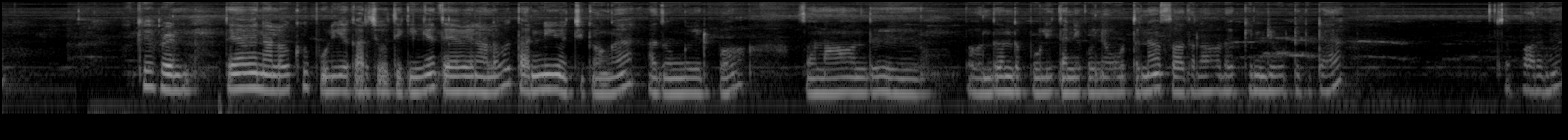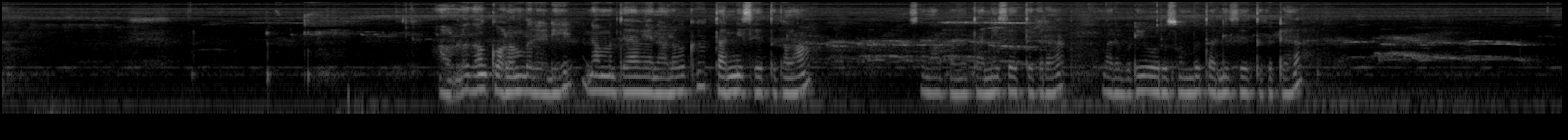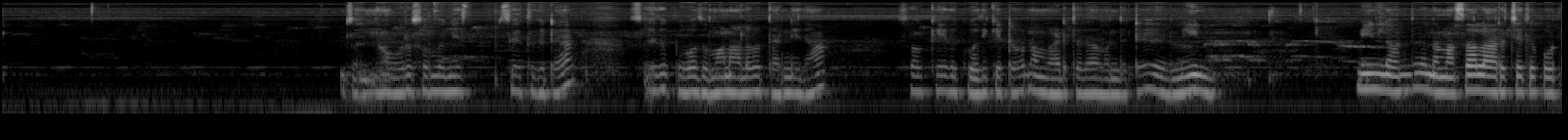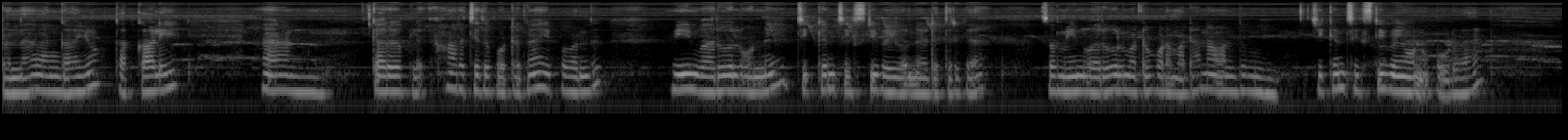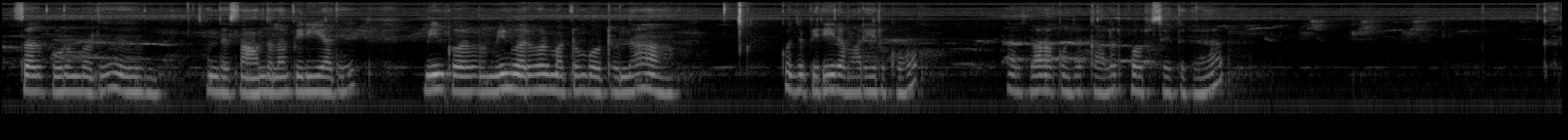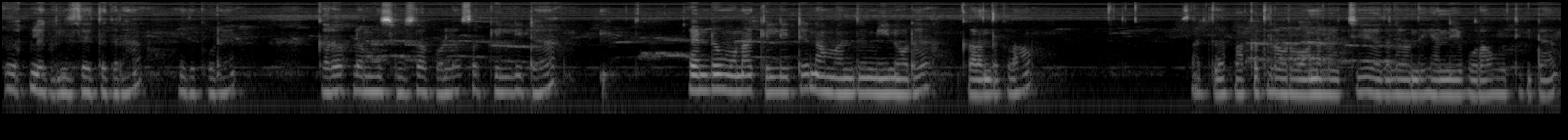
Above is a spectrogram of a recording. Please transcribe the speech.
ஓகே ஃப்ரெண்ட் தேவையான அளவுக்கு புளியை கரைச்சி ஊற்றிக்கிங்க தேவையான அளவு தண்ணியும் வச்சுக்கோங்க. அது உங்கள் விருப்பம். ஸோ நான் வந்து இப்போ வந்து அந்த புளி தண்ணி கொஞ்சம் ஊற்றினேன் ஸோ அதெல்லாம் அதை கிண்டி விட்டுக்கிட்டேன். ஸோ பாருங்கள் அவ்வளோதான் குழம்பு ரெடி நம்ம தேவையான அளவுக்கு தண்ணி சேர்த்துக்கலாம். ஸோ நான் கொஞ்சம் தண்ணி சேர்த்துக்கிறேன். மறுபடியும் ஒரு சொம்பு தண்ணி சேர்த்துக்கிட்டேன். ஸோ நான் ஒரு சொம்புமே சேர்த்துக்கிட்டேன். ஸோ இது போதுமான அளவு தண்ணி தான் ஸோ ஓகே இது கொதிக்கட்டும் நம்ம அடுத்ததாக வந்துட்டு மீன். மீனில் வந்து அந்த மசாலா அரைச்சது போட்டிருந்தேன். வெங்காயம் தக்காளி கருவேப்பிலை அரைச்சது போட்டிருக்கேன். இப்போ வந்து மீன் வறுவல் ஒன்று சிக்கன் சிக்ஸ்டி ஃபைவ் ஒன்று எடுத்திருக்கேன். ஸோ மீன் வறுவல் மட்டும் போட மாட்டேன். நான் வந்து சிக்கன் சிக்ஸ்டி ஃபைவ் ஒன்று போடுவேன். ஸோ அது போடும்போது அந்த சாந்தெல்லாம் பிரியாது. மீன் கொ மீன் வறுவல் மட்டும் போட்டிருந்தா கொஞ்சம் பிரிகிற மாதிரி இருக்கும். அதுக்காக நான் கொஞ்சம் கலர் பவுடர் சேர்த்துக்கிறேன். கருவேப்பிலை கொஞ்சம் சேர்த்துக்கிறேன். இது கூட. கருவேப்பிலை முழுசு முழுசாக போடல ஸோ கிள்ளிட்டேன். ரெண்டு மூணாக கிள்ளிட்டு நம்ம வந்து மீனோட கலந்துக்கலாம். அடுத்தது பக்கத்தில் ஒரு வானல் வச்சு அதில் வந்து எண்ணெயை பூரா ஊற்றிக்கிட்டேன்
